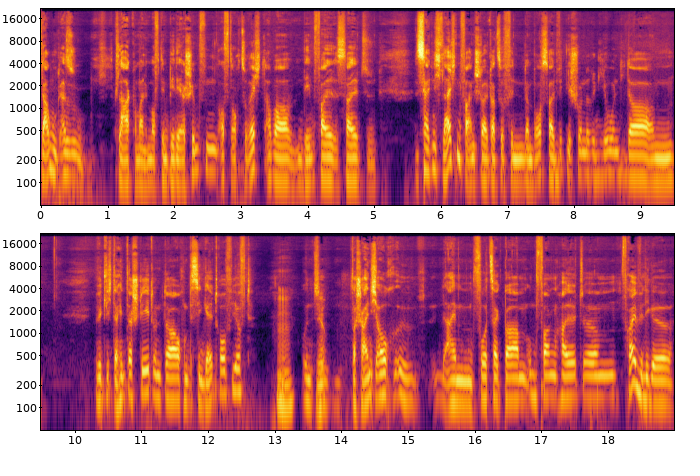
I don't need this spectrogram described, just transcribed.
Ja gut, also klar kann man immer auf den BDR schimpfen, oft auch zu Recht, aber in dem Fall ist halt ist halt nicht leicht, einen Veranstalter zu finden. Dann brauchst du halt wirklich schon eine Region, die da ähm, wirklich dahinter steht und da auch ein bisschen Geld drauf wirft. Hm. Und Ja. wahrscheinlich auch äh, in einem vorzeigbaren Umfang halt ähm, Freiwillige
